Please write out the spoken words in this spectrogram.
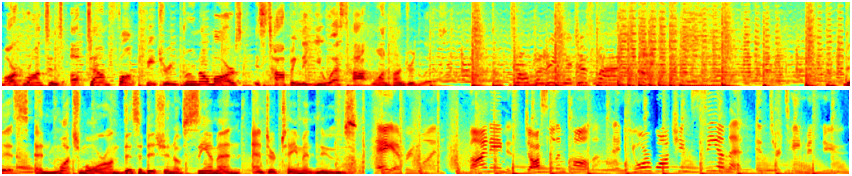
Mark Ronson's Uptown Funk featuring Bruno Mars is topping the US Hot 100 list. Don't believe me, just watch. This and much more on this edition of CMN Entertainment News. Hey everyone, my name is Jocelyn Palma, and you're watching CMN Entertainment News.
